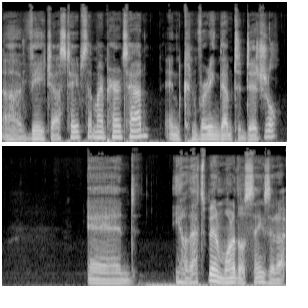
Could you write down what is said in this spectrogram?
uh, VHS tapes that my parents had and converting them to digital. And, you know, that's been one of those things that I,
